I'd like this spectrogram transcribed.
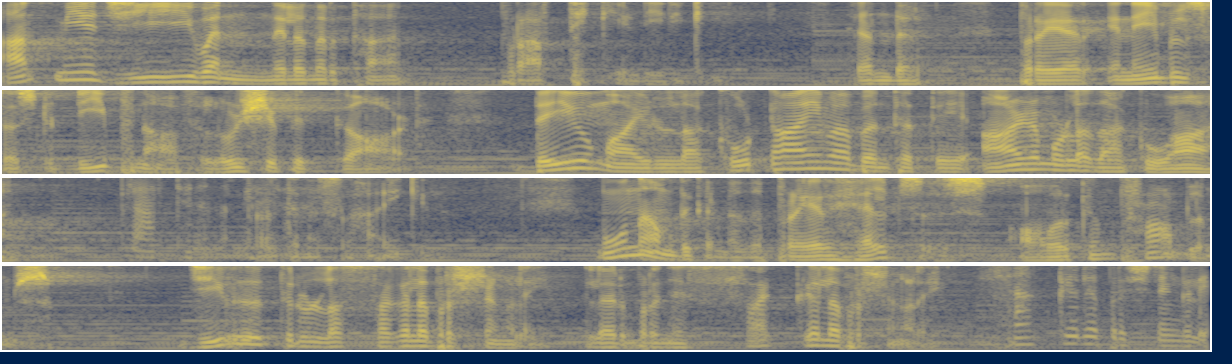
ആത്മീയ ജീവൻ നിലനിർത്താൻ പ്രാർത്ഥിക്കേണ്ടിയിരിക്കുന്നു. രണ്ട് prayer enables us to deep our fellowship with God ദൈവമായുള്ള കൂട്ടായ്മ ബന്ധത്തെ ആഴമുള്ളതാക്കുവാൻ പ്രാർത്ഥന സഹായിക്കുന്നു. മൂന്നാമത് കണ്ടത് പ്രെയർ ഹെൽപ്സ് ഓവർകം പ്രോബ്ലംസ് ജീവിതത്തിലുള്ള സകല പ്രശ്നങ്ങളെ എല്ലാവരും പറഞ്ഞ സകല പ്രശ്നങ്ങളെ സകല പ്രശ്നങ്ങളെ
